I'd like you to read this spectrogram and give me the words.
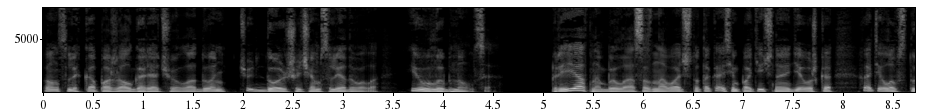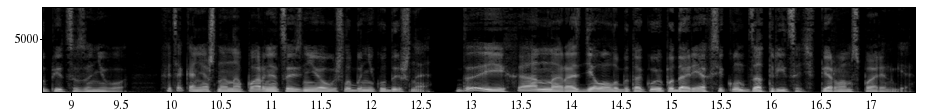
Он слегка пожал горячую ладонь, чуть дольше, чем следовало, и улыбнулся. Приятно было осознавать, что такая симпатичная девушка хотела вступиться за него. Хотя, конечно, напарница из нее вышла бы никудышная. Да и Ханна разделала бы такую под орех секунд за тридцать в первом спарринге.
